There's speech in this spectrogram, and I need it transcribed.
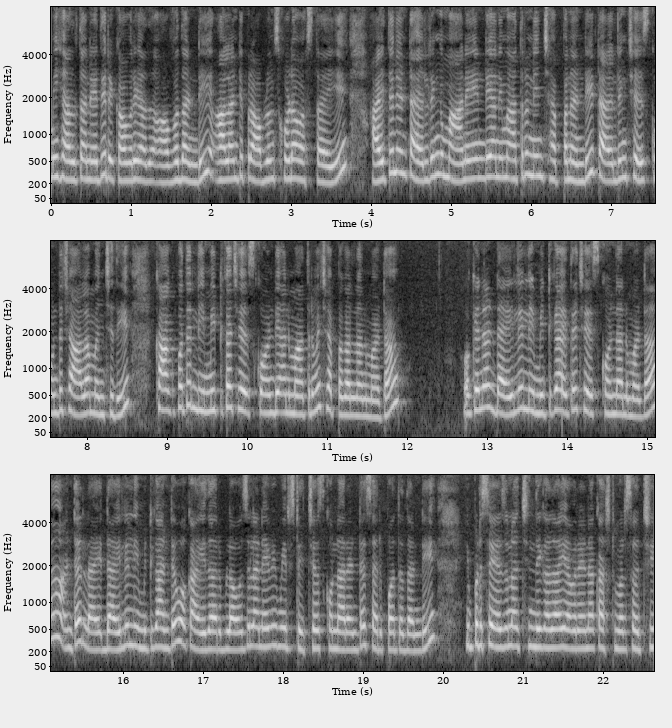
మీ హెల్త్ అనేది రికవరీ అవ్వదండి. అలాంటి ప్రాబ్లమ్స్ కూడా వస్తాయి. అయితే నేను టైలరింగ్ మానేయండి అని మాత్రం నేను చెప్పనండి. టైలరింగ్ చేసుకుంటే చాలా మంచిది. కాకపోతే లిమిట్గా చేసుకోండి అని మాత్రమే చెప్పగలను అనమాట ఓకేనా? డైలీ లిమిట్గా అయితే చేసుకోండి అనమాట అంటే లై డైలీ లిమిట్గా అంటే ఒక ఐదారు బ్లౌజులు అనేవి మీరు స్టిచ్ చేసుకున్నారంటే సరిపోతుందండి. ఇప్పుడు సీజన్ వచ్చింది కదా ఎవరైనా కస్టమర్స్ వచ్చి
